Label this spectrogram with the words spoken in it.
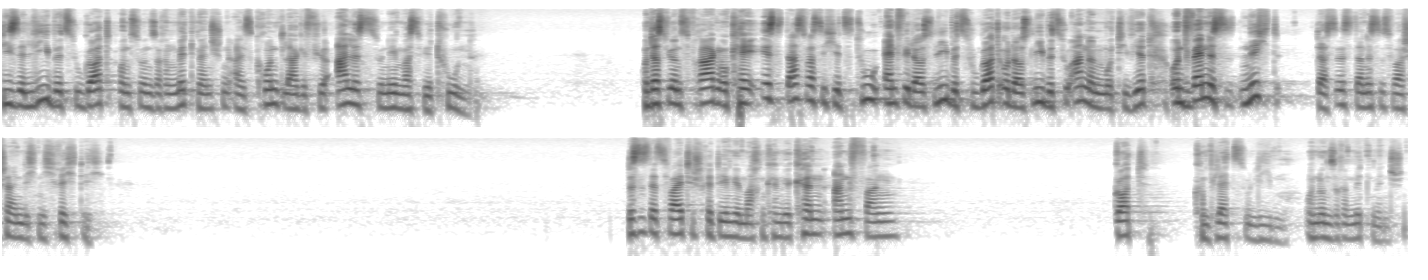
diese Liebe zu Gott und zu unseren Mitmenschen als Grundlage für alles zu nehmen, was wir tun. Und dass wir uns fragen, okay, ist das, was ich jetzt tue, entweder aus Liebe zu Gott oder aus Liebe zu anderen motiviert? Und wenn es nicht das ist, dann ist es wahrscheinlich nicht richtig. Das ist der zweite Schritt, den wir machen können. Wir können anfangen, Gott komplett zu lieben und unsere Mitmenschen.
